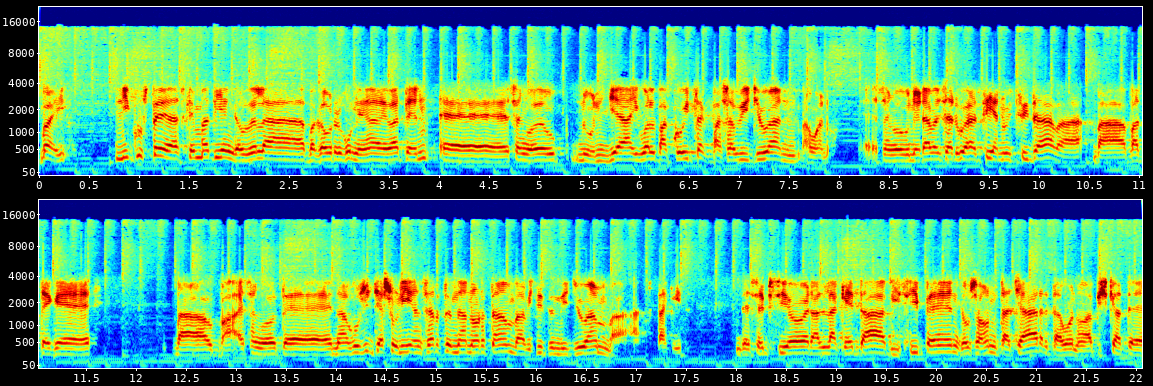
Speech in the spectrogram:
Bai, Nik uste azken batien gaudela ba, gaur egunea ebaten, eh, esango dugu, nun ja igual bakoitzak pasau dituan, ba, bueno, esango dugu nera bezaru batzian utzita, ba, ba, bateke, ba, ba, esango dute, nagusitxasunian sartzen da hortan, ba, bizitzen dituan, ba, ez dakit. Decepzio, eraldaketa, bizipen, gauza hon, txar, eta, bueno, ba, pixkate,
